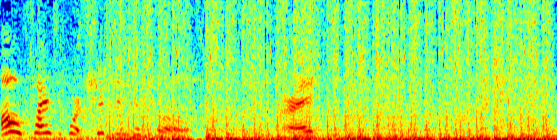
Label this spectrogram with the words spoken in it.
Oh, fire support shift and control. Alright. Control, shift control. Alright, there's this. So there's like a...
